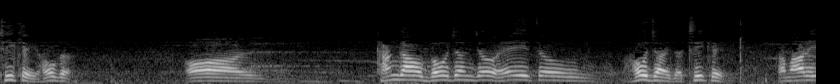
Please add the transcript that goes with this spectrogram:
ठीक है, होगा। और खंगाल भोजन जो है तो हो जाएगा, ठीक है। हमारी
